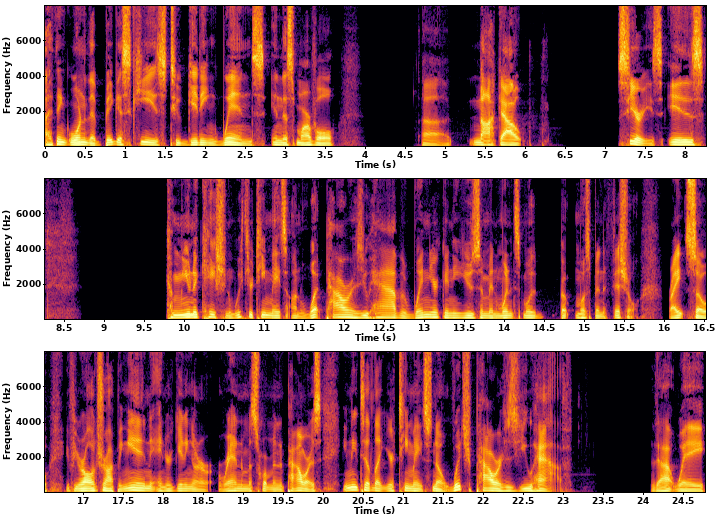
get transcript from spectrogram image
I think, one of the biggest keys to getting wins in this Marvel uh, Knockout series is communication with your teammates on what powers you have and when you're going to use them and when it's most most beneficial, right? So if you're all dropping in and you're getting a random assortment of powers, you need to let your teammates know which powers you have. That way,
